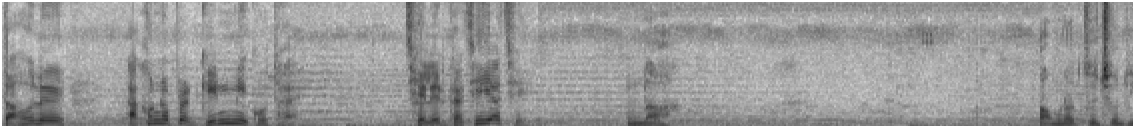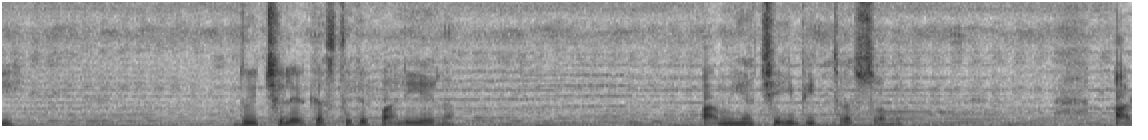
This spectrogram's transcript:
তাহলে এখন আপনার গিন্নি কোথায়? ছেলের কাছেই আছে? না। আমরা দুজনেই দুই ছেলের কাছ থেকে পালিয়ে এলাম। আমি আছি এই বৃদ্ধাশ্রমে। আর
